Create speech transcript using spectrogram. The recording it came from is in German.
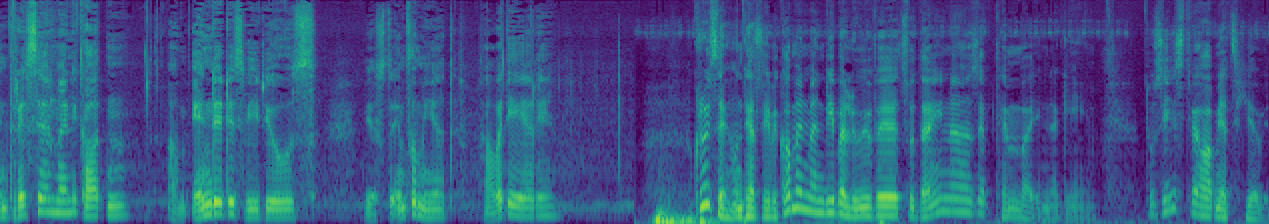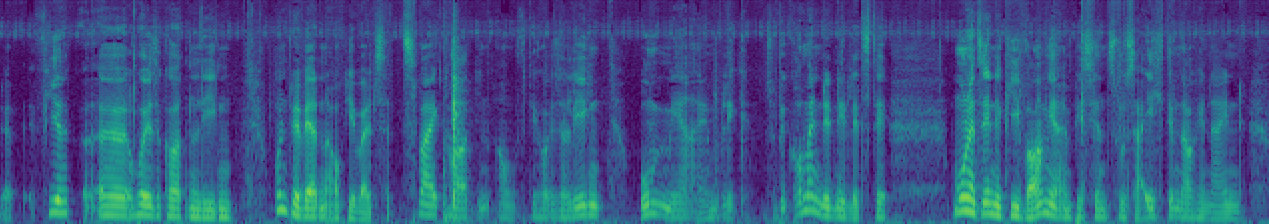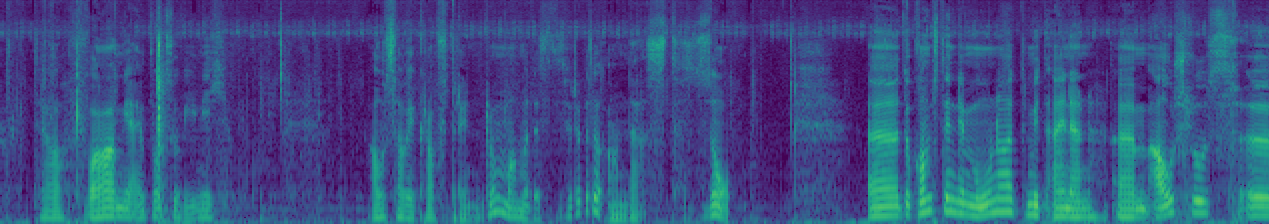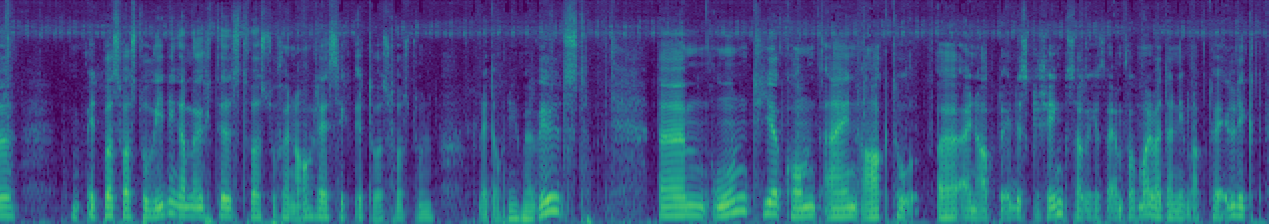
Interesse an meine Karten? Am Ende des Videos wirst du informiert. Habe die Ehre. Grüße und herzlich willkommen, mein lieber Löwe, zu deiner September-Energie. Du siehst, wir haben jetzt hier wieder vier äh, Häuserkarten liegen und wir werden auch jeweils zwei Karten auf die Häuser legen, um mehr Einblick zu bekommen, denn die letzte Monatsenergie war mir ein bisschen zu seicht im Nachhinein. Da war mir einfach zu wenig Aussagekraft drin. Darum machen wir das jetzt wieder ein bisschen anders. So. Äh, du kommst in den Monat mit einem ähm, Ausschluss, äh, etwas, was du weniger möchtest, was du vernachlässigt, etwas, was du vielleicht auch nicht mehr willst. Ähm, und hier kommt ein, aktu äh, ein aktuelles Geschenk, sage ich jetzt einfach mal, weil daneben aktuell liegt.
